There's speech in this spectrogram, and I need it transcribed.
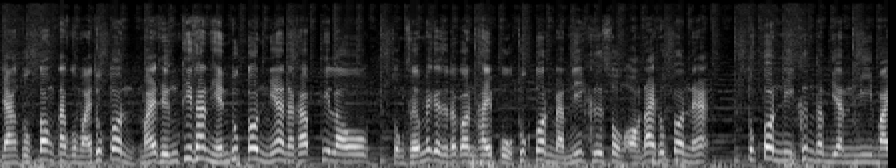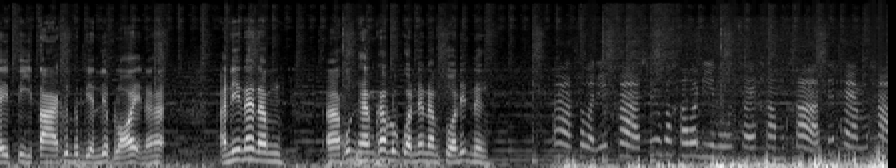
อย่างถูกต้องตามกฎหมายทุกต้น หมายถึงที่ท่านเห็นทุกต้นเนี่ยนะครับที่เราส่งเสริมให้เกษตรกรไทยปลูกทุกต้นแบบนี้คือส่งออกได้ทุกต้นนะฮะ ทุกต้นนี่ขึ้นทะเบียนมีใบตีตาขึ้นทะเบียนเรียบร้อยนะฮะอันนี้แนะนำอ่าคุณแทมครับรบกวนแนะนำตัวนิดนึงค่ะสวัสดีค่ะ ชื่อพระควดีมูลไซคำค่ะ ชื่อแทมค่ะ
